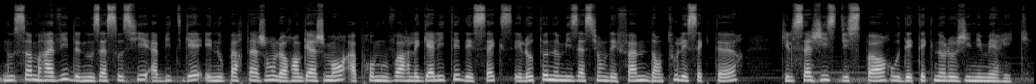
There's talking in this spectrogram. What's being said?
Nous sommes ravis de nous associer à BitGay et nous partageons leur engagement à promouvoir l'égalité des sexes et l'autonomisation des femmes dans tous les secteurs, qu'il s'agisse du sport ou des technologies numériques.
